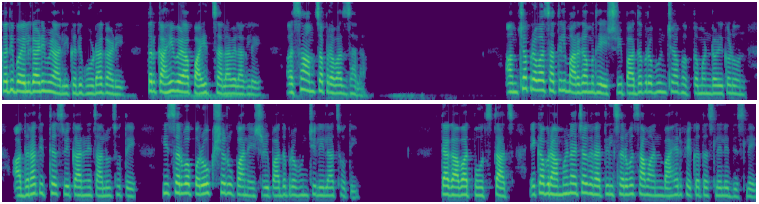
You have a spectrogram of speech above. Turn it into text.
कधी बैलगाडी मिळाली कधी घोडागाडी तर काही वेळा पायीच चालावे लागले असा आमचा प्रवास झाला. आमच्या प्रवासातील मार्गामध्ये श्री पादप्रभूंच्या भक्तमंडळीकडून आदरातिथ्य स्वीकारणे चालूच होते ही सर्व परोक्ष रूपाने श्रीपादप्रभूंची लीलाच होती. त्या गावात पोहोचताच एका ब्राह्मणाच्या घरातील सर्व सामान बाहेर फेकत असलेले दिसले.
